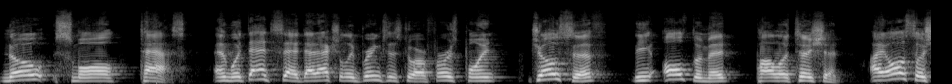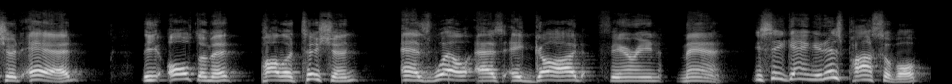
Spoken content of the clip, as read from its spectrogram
no small task. And with that said, that actually brings us to our first point Joseph, the ultimate politician. I also should add the ultimate politician as well as a God fearing man. You see, gang, it is possible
